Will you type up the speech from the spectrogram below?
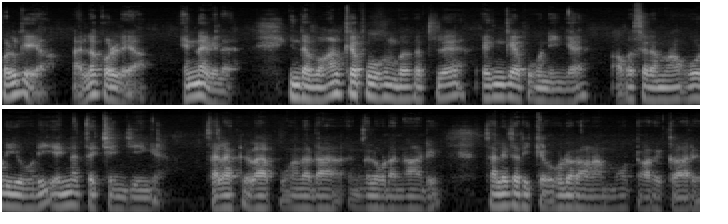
கொள்கையா? அல்ல கொள்ளையா? என்ன விலை? இந்த வாழ்க்கை போகும் பக்கத்தில் எங்கே போனீங்க? அவசரமாக ஓடி ஓடி என்னத்தை செஞ்சீங்க? தலைகளாக போனதடா எங்களோட நாடு? தலைதறிக்க ஓடுறான மோட்டாரு காரு?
